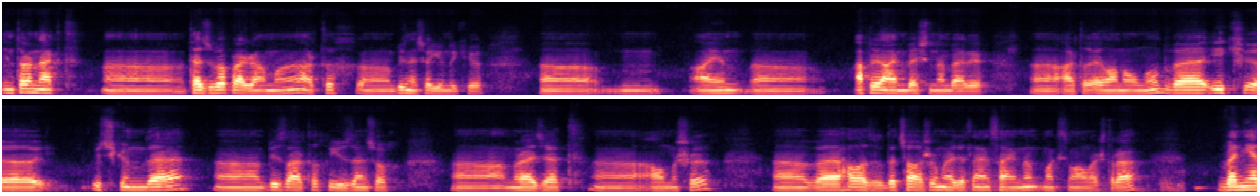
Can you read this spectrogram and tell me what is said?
Interact təcrübə proqramı artıq bir neçə gündür ki, ayın aprel ayının 5-dən bəri artıq elan olunub və ilk 3 gündə biz artıq 100-dən çox müraciət almışıq və hal-hazırda çalışırıq müraciətlərin sayını maksimallaşdıraq. Və niyə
